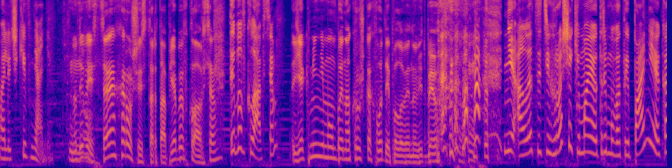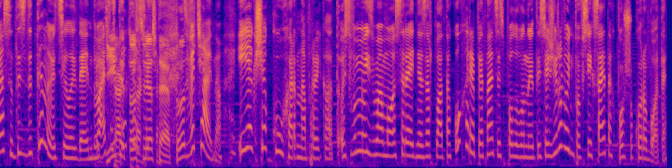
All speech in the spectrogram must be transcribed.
малючків няні. Ну дивись, це хороший стартап. Я би вклався. Ти би вклався. Як мінімум би на кружках води половину відбив. Ні, але це ті гроші, які має отримувати пані, яка сидить з дитиною цілий день. 20 Діти то святе. Тут Звичайно. І якщо кухар, наприклад, ось ми візьмемо середня зарплата кухаря 15,5 тисяч гривень по всіх сайтах пошуку роботи.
